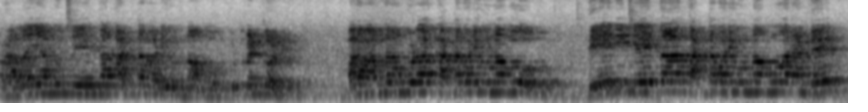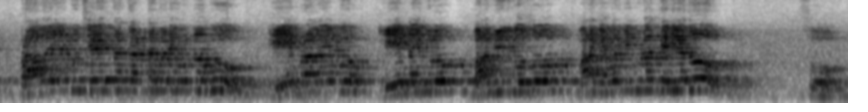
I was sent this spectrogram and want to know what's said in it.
ప్రళయము చేత కట్టబడి ఉన్నాము. గుర్తుపెట్టుకోండి. మనం అందరం కూడా కట్టబడి ఉన్నాము. దేని చేత కట్టబడి ఉన్నాము అని అంటే ప్రళయము చేత కట్టబడి ఉన్నాము. ఏ ప్రళయము ఏ టైంలో మన మీదకి వస్తుందో మనకెవరికి కూడా తెలియదు. సో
